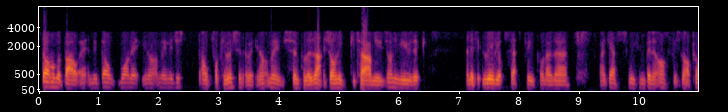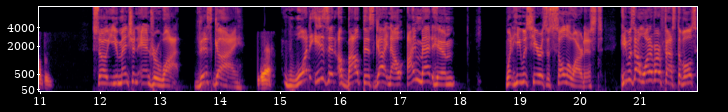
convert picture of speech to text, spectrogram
storm about it and they don't want it, you know what I mean? They just don't fucking listen to it. You know what I mean? Simple as that. It's only guitar music. It's only music, and if it really upsets people, then uh, I guess we can bin it off. It's not a problem. So you mentioned Andrew Watt. This guy. Yeah. What is it about this guy? Now I met him when he was here as a solo artist he was on one of our festivals.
